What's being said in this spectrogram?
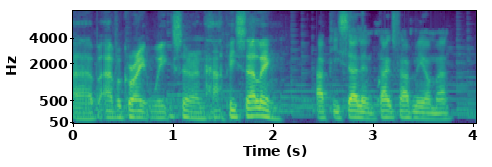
Uh, but have a great week, sir, and happy selling. Happy selling. Thanks for having me on, man.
